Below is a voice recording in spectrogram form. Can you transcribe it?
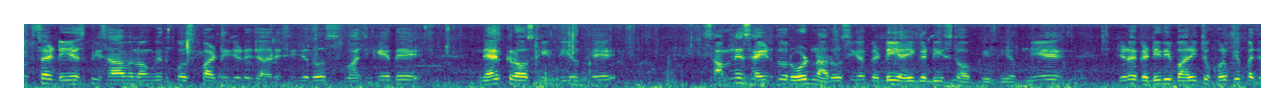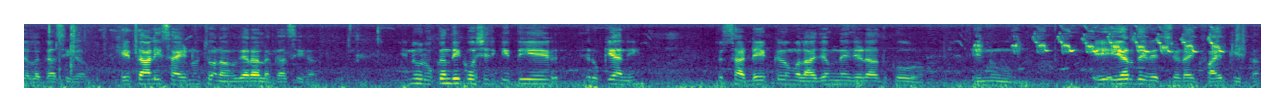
ਉੱਥੇ ਡੀਐਸਪੀ ਸਾਹਿਬ ਅਲੋਂਗ ਵਿਦ ਪੁਲਿਸ ਪਾਰਟੀ ਜਿਹੜੇ ਜਾ ਰਹੇ ਸੀ, ਜਦੋਂ ਸਵਾਜਕੇ ਦੇ ਨਹਿਰ ਕ੍ਰਾਸ ਕੀਤੀ ਉੱਥੇ, ਸਾਹਮਣੇ ਸਾਈਡ ਤੋਂ ਰੋਡ ਨਾਰੋ ਸੀਗਾ, ਗੱਡੀ ਆਈ, ਗੱਡੀ ਸਟਾਪ ਕੀਤੀ। ਆਪਣੀ ਇਹ ਜਿਹੜਾ ਗੱਡੀ ਦੀ ਬਾਰੀ ਚੋਂ ਖੁੱਲ ਕੇ ਭੱਜਣ ਲੱਗਾ ਸੀਗਾ, ਖੇਤਾਂ ਵਾਲੀ ਸਾਈਡ ਨੂੰ ਝੋਨਾ ਵਗੈਰਾ ਲੱਗਾ ਸੀਗਾ। ਇਹਨੂੰ ਰੁਕਣ ਦੀ ਕੋਸ਼ਿਸ਼ ਕੀਤੀ, ਇਹ ਰੁਕਿਆ ਨਹੀਂ। ਫਿਰ ਸਾਡੇ ਇੱਕ ਮੁਲਾਜ਼ਮ ਨੇ ਜਿਹੜਾ ਉਹਦੇ ਕੋ ਇਹਨੂੰ, ਇਹ 에ਅਰ ਦੇ ਵਿੱਚ ਜਿਹੜਾ ਇੱਕ ਫਾਇਰ ਕੀਤਾ।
